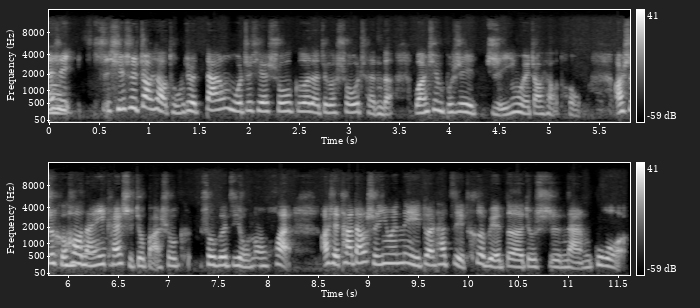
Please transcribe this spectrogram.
但是其实赵晓彤就是耽误这些收割的这个收成的，完全不是只因为赵晓彤，而是何浩南一开始就把收收割机有弄坏，而且他当时因为那一段他自己特别的就是难过，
